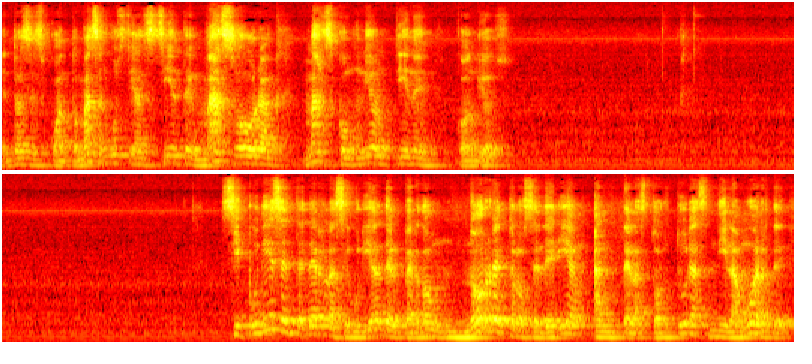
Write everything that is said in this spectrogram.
Entonces, cuanto más angustia sienten, más oran, más comunión tienen con Dios. Si pudiesen tener la seguridad del perdón, no retrocederían ante las torturas ni la muerte,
